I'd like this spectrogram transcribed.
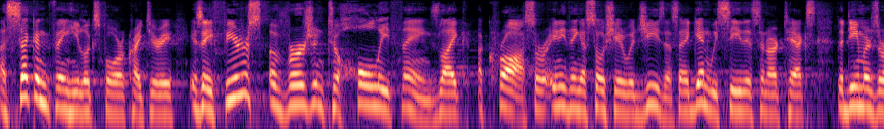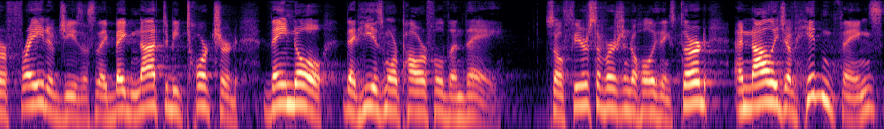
A second thing he looks for, criteria, is a fierce aversion to holy things like a cross or anything associated with Jesus. And again, we see this in our text. The demons are afraid of Jesus. They beg not to be tortured. They know that he is more powerful than they. So, fierce aversion to holy things. Third, a knowledge of hidden things.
